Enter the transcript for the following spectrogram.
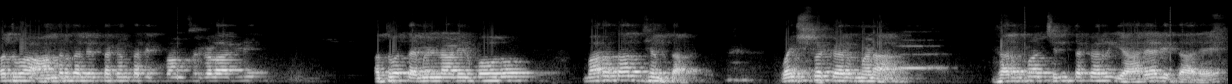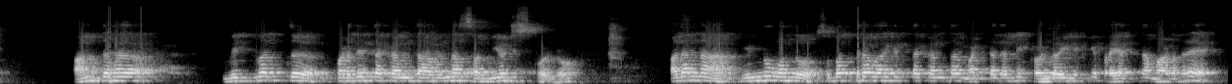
ಅಥವಾ ಆಂಧ್ರದಲ್ಲಿರ್ತಕ್ಕಂಥ ವಿದ್ವಾಂಸಗಳಾಗ್ಲಿ ಅಥವಾ ತಮಿಳುನಾಡು ಇರಬಹುದು ಭಾರತಾದ್ಯಂತ ವೈಶ್ವಕರ್ಮಣ, ಧರ್ಮ ಚಿಂತಕರು ಯಾರ್ಯಾರಿದ್ದಾರೆ, ಅಂತಹ ವಿದ್ವತ್ ಪಡೆದಿರ್ತಕ್ಕಂಥವ್ರನ್ನ ಸಂಯೋಜಿಸಿಕೊಂಡು ಅದನ್ನ ಇನ್ನೂ ಒಂದು ಸುಭದ್ರವಾಗಿರ್ತಕ್ಕಂಥ ಮಟ್ಟದಲ್ಲಿ ಕೊಂಡೊಯ್ಯಲಿಕ್ಕೆ ಪ್ರಯತ್ನ ಮಾಡಿದ್ರೆ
